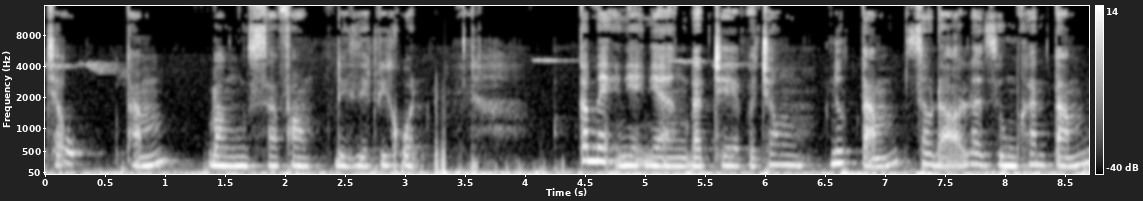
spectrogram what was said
chậu tắm bằng xà phòng để diệt vi khuẩn. Các mẹ nhẹ nhàng đặt trẻ vào trong nước tắm, sau đó là dùng khăn tắm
